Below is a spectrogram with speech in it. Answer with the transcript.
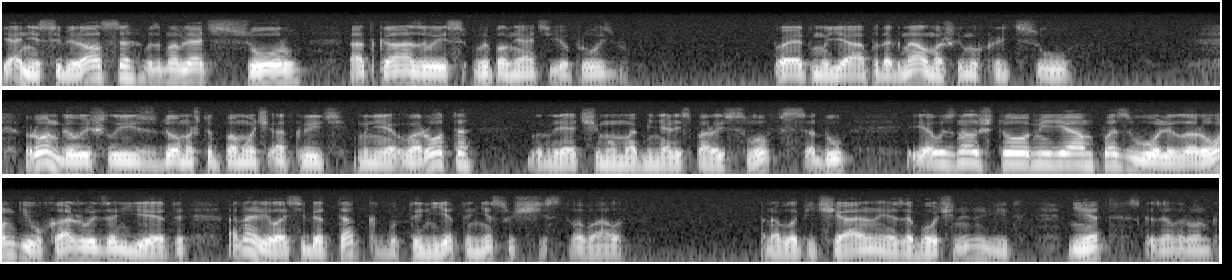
Я не собирался возобновлять ссору, отказываясь выполнять ее просьбу. Поэтому я подогнал машину к крыльцу. Ронга вышла из дома, чтобы помочь открыть мне ворота — благодаря чему мы обменялись парой слов в саду, я узнал, что Мириам позволила Ронге ухаживать за Ньеты. Она вела себя так, как будто Ньеты не существовало. Она была печальной и озабоченной на вид. «Нет», — сказала Ронга.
